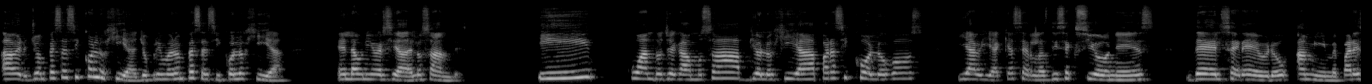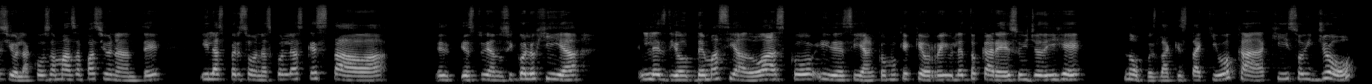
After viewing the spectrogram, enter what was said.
a, ver, yo empecé psicología, yo primero empecé psicología en la Universidad de los Andes y cuando llegamos a biología para psicólogos y había que hacer las disecciones del cerebro, a mí me pareció la cosa más apasionante y las personas con las que estaba eh, estudiando psicología les dio demasiado asco y decían como que qué horrible tocar eso y yo dije, no, pues la que está equivocada aquí soy yo.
